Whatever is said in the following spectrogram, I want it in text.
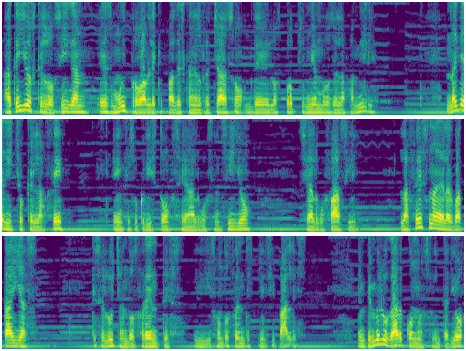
Aquellos que lo sigan es muy probable que padezcan el rechazo de los propios miembros de la familia. Nadie ha dicho que la fe en Jesucristo sea algo sencillo, sea algo fácil. La fe es una de las batallas que se luchan dos frentes y son dos frentes principales. En primer lugar, con nuestro interior,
